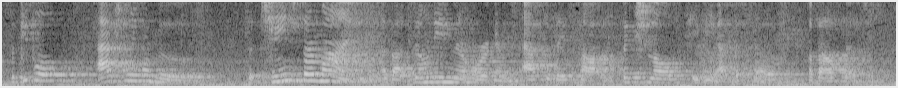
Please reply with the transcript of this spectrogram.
So people actually were moved to change their minds about donating their organs after they saw a fictional TV episode about this.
